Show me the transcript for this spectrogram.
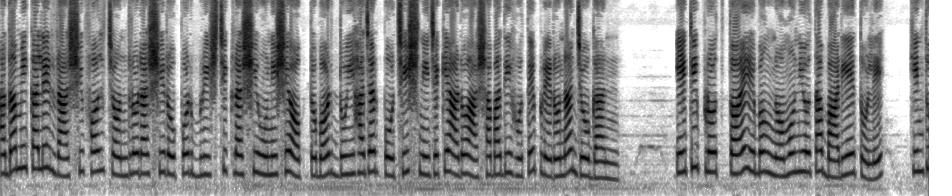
আগামীকালের রাশিফল চন্দ্র রাশির ওপর বৃশ্চিক রাশি উনিশে অক্টোবর দুই হাজার পঁচিশ নিজেকে আরও আশাবাদী হতে প্রেরণা যোগান। এটি প্রত্যয় এবং নমনীয়তা বাড়িয়ে তোলে, কিন্তু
